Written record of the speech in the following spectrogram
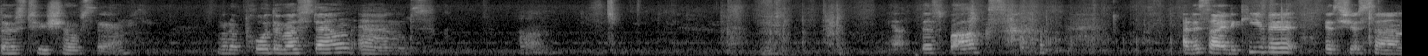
those two shelves there. I'm gonna pour the rest down and um, yeah, this box. I decided to keep it. It's just um,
